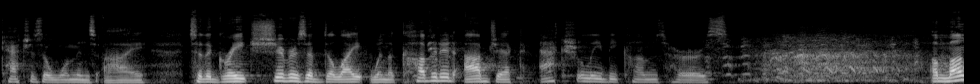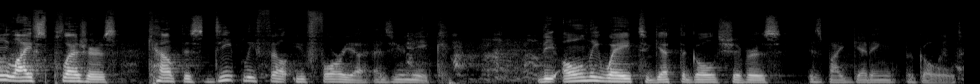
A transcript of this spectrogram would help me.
catches a woman's eye, to the great shivers of delight when the coveted object actually becomes hers. Among life's pleasures, count this deeply felt euphoria as unique. The only way to get the gold shivers is by getting the gold.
